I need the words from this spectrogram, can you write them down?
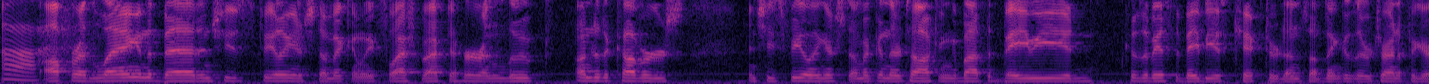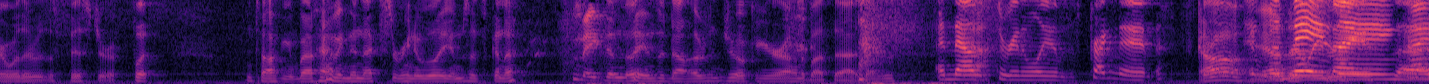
Ah. Offred laying in the bed and she's feeling her stomach, and we flash back to her and Luke under the covers, and she's feeling her stomach, and they're talking about the baby, and because I guess the baby has kicked or done something because they were trying to figure out whether it was a fist or a foot. And talking about having the next Serena Williams that's gonna make them millions of dollars and joking around about that. That was And now that Serena Williams is pregnant, it's great. Oh, it yeah, was really amazing. nice. Uh, I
